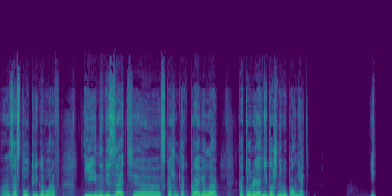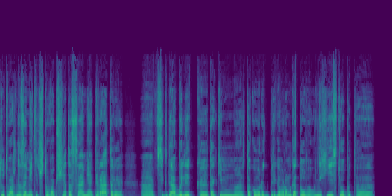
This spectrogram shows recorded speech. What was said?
э, за стол переговоров и навязать, э, скажем так, правила, которые они должны выполнять. И тут важно заметить, что вообще-то сами операторы а, всегда были к таким, э, такого рода переговорам готовы. У них есть опыт, а,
